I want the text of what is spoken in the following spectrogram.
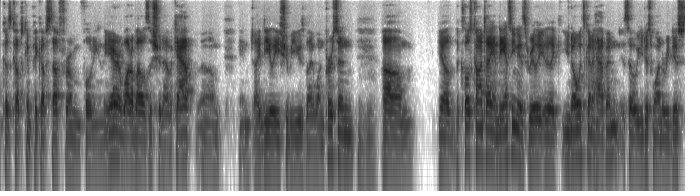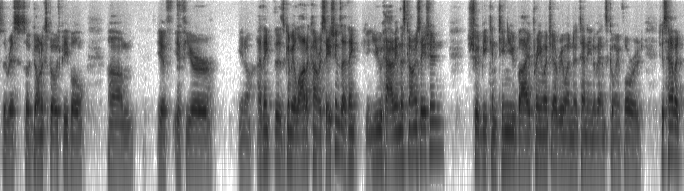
because cups can pick up stuff from floating in the air, and water bottles should have a cap, um, and ideally should be used by one person Mhm. um, you know, the close contact and dancing is really like you know it's going to happen, so you just want to reduce the risk. So don't expose people. Um, if if you're, you know, I think there's going to be a lot of conversations. I think you having this conversation should be continued by pretty much everyone attending events going forward. Just have a,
